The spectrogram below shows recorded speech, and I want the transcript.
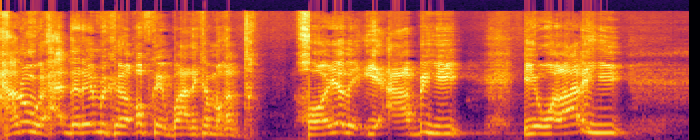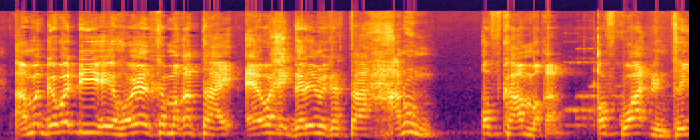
xanuun waxaa dareemi kara qofkay baadi ka maqanta hooyada iyo aabbihii iyo walaalihii ama gabadhii ay hooyada ka maqan tahay ee waxay dareemi kartaa xanuun qof kaa maqan. Qofka waa dhintay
